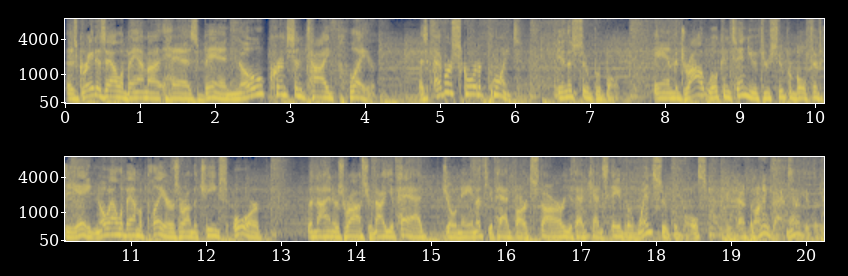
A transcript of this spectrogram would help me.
As great as Alabama has been, no Crimson Tide player has ever scored a point in the Super Bowl. And the drought will continue through Super Bowl 58. No Alabama players are on the Chiefs or the Niners roster. Now you've had Joe Namath, you've had Bart Starr, you've had Ken Stabler win Super Bowls. You've had running backs Yeah. the.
